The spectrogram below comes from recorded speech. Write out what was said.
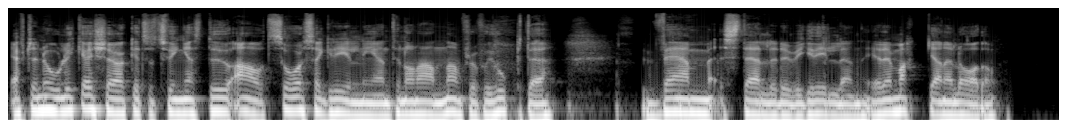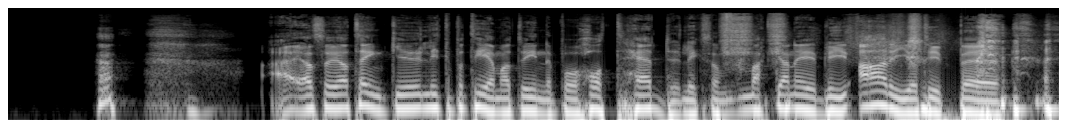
Efter en olycka i köket så tvingas du outsourca grillningen till någon annan för att få ihop det. Vem ställer du vid grillen? Är det Mackan eller Adam? Alltså jag tänker lite på temat du är inne på, hot head. Liksom. Mackan är, blir ju arg och typ eh,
